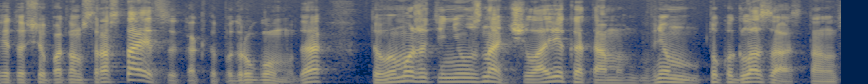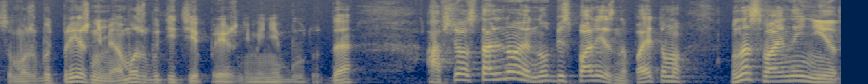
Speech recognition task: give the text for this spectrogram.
это все потом срастается как-то по-другому, да, то вы можете не узнать человека, там, в нем только глаза останутся, может быть, прежними, а может быть, и те прежними не будут, да. А все остальное, ну, бесполезно. Поэтому у нас войны нет,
